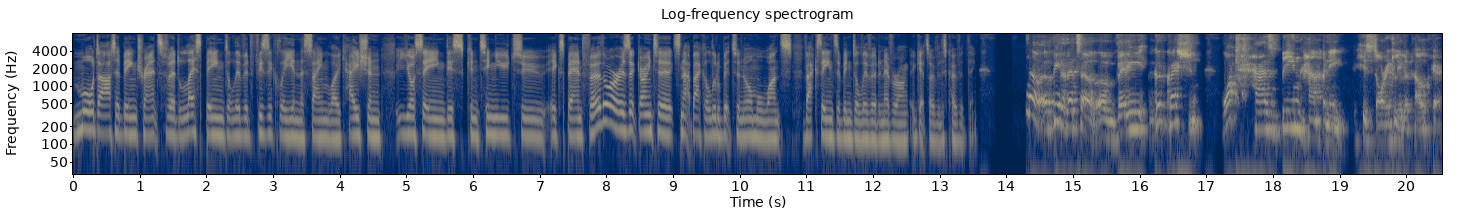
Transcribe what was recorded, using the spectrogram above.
more data being transferred, less being delivered physically in the same location, you're seeing this continue to expand expand further, or is it going to snap back a little bit to normal once vaccines have been delivered and everyone gets over this COVID thing? No, uh, Peter, that's a, a, very good question. What has been happening historically with healthcare?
